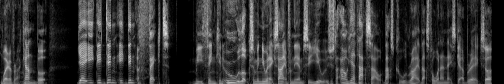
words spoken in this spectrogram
wherever I can. But yeah, it, it didn't it didn't affect me thinking, ooh, look, something new and exciting from the MCU. It was just like, oh yeah, that's out. That's cool. Right, that's for when I next get a break. So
